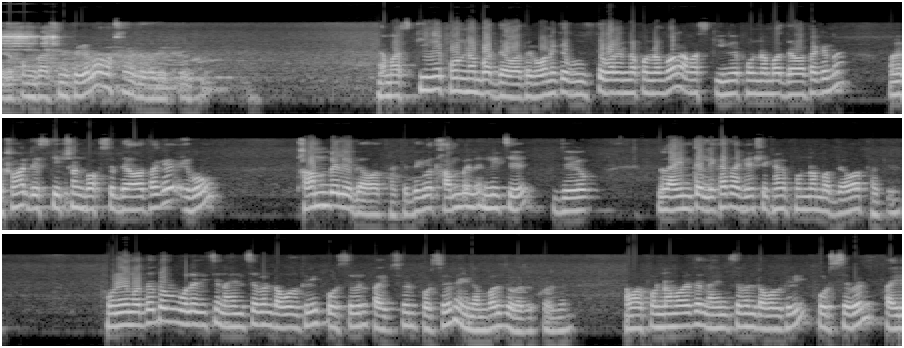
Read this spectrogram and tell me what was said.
এরকম গাছ নিতে গেলে আমার সঙ্গে যোগাযোগ করবে। আমার স্ক্রিনে ফোন নাম্বার দেওয়া থাকে। অনেকে বুঝতে পারেন না ফোন নাম্বার আমার স্ক্রিনে ফোন নাম্বার দেওয়া থাকে না। অনেক সময় ডেসক্রিপশন বক্সে দেওয়া থাকে এবং থামবেলে দেওয়া থাকে। দেখবে থামবেলের নিচে যে লাইনটা লেখা থাকে, সেখানে ফোন নাম্বার দেওয়া থাকে। ফোনের মধ্যে তো বলে দিচ্ছি nine seven double three four seven five seven four seven এই নাম্বারে যোগাযোগ করবেন। আমার ফোন নাম্বার আছে nine seven double three four seven five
